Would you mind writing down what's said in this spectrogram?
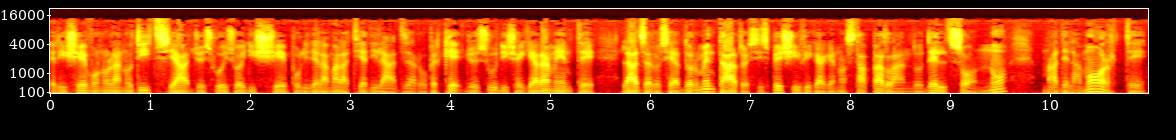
ricevono la notizia Gesù e i suoi discepoli della malattia di Lazzaro, perché Gesù dice chiaramente Lazzaro si è addormentato e si specifica che non sta parlando del sonno, ma della morte.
